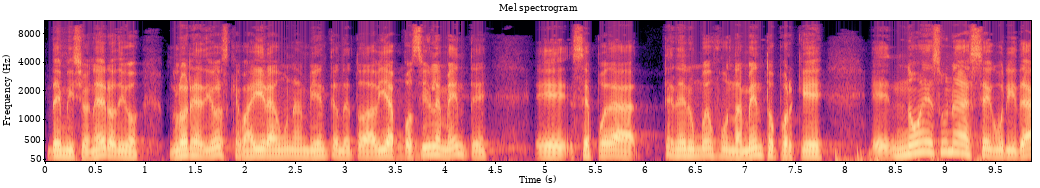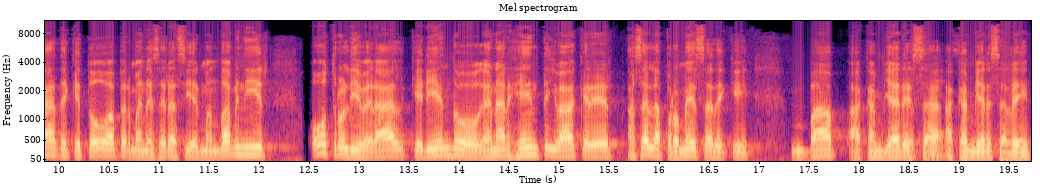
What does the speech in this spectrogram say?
de misionero. Digo, gloria a Dios que va a ir a un ambiente donde todavía posiblemente eh, se pueda tener un buen fundamento porque eh, no es una seguridad de que todo va a permanecer así, hermano. Va a venir otro liberal queriendo ganar gente y va a querer hacer la promesa de que va a cambiar esa, a cambiar esa ley.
